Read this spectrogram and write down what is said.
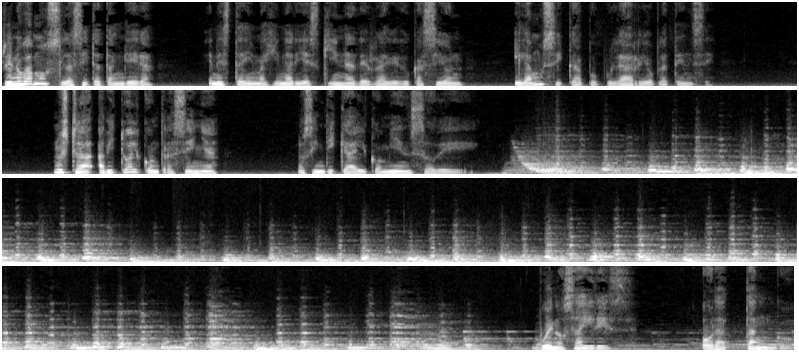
Renovamos la cita tanguera en esta imaginaria esquina de Radio Educación y la música popular rioplatense. Nuestra habitual contraseña nos indica el comienzo de... Buenos Aires, hora tango.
